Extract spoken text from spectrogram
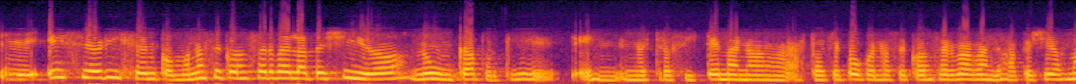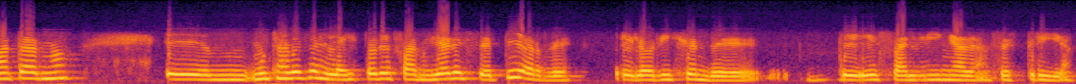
eh, ese origen, como no se conserva el apellido nunca, porque en, nuestro sistema no, hasta hace poco no se conservaban los apellidos maternos, eh, muchas veces en las historias familiares se pierde el origen de esa línea de ancestría.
